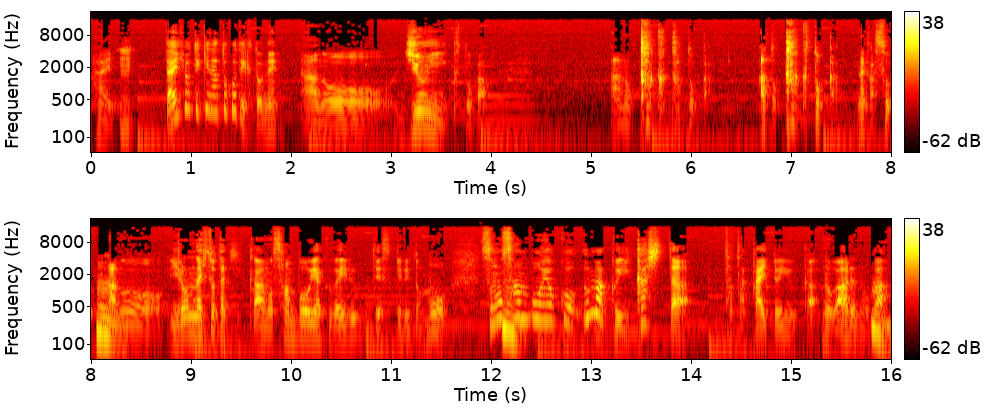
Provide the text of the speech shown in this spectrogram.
はい。うん。代表的なところでいくとね、あの順育とか、あの角家とか、あと角とか、なんかそ、うんあのいろんな人たち、あの参謀役がいるんですけれども、その参謀役をうまく生かした戦いというか、のがあるのが、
